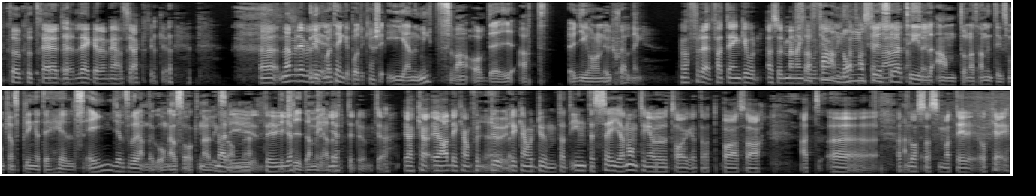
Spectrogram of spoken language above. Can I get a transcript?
Ta upp en tredje, lägger den i hans jackficka. Uh, nej, men det är väl du kommer det. att tänka på att det kanske är en mitzva av dig att ge honom en utskällning. Varför det? För att det är en god, alltså menar en För god fan, någon han måste ju säga till sig. Anton att han inte liksom kan springa till Hells Angels varenda gång han saknar Nej, liksom, det är ju, det är ju likvida jätte, medel. jättedumt. Ja, jag kan, ja det, är kanske du, det är kanske dumt att inte säga någonting överhuvudtaget. Att bara så här, att, uh, att låtsas som att det är okej.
